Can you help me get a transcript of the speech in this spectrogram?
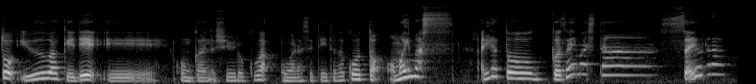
というわけで、えー今回の収録は終わらせていただこうと思います。ありがとうございました。さようなら。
